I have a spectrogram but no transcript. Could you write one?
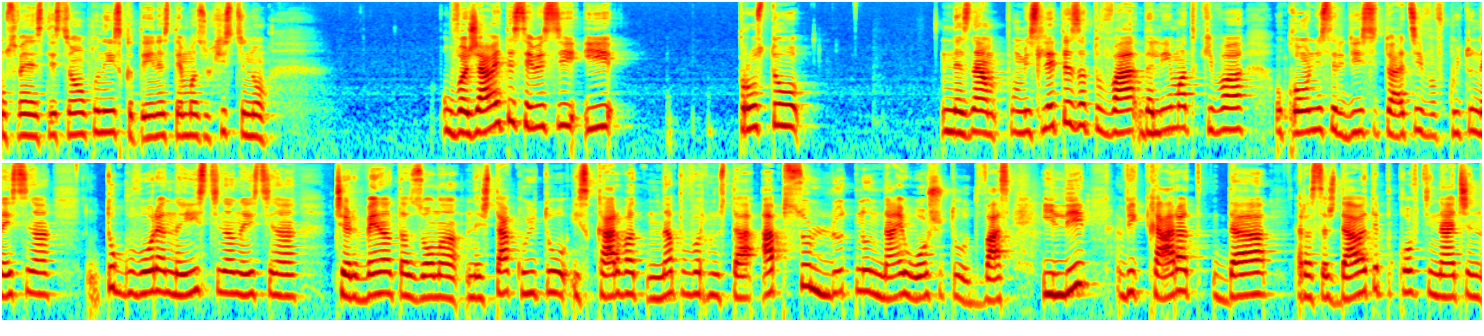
Освен естествено, ако не искате и не сте мазохисти, но уважавайте себе си и просто не знам, помислете за това дали има такива околни среди и ситуации, в които наистина, тук говоря наистина, наистина червената зона, неща, които изкарват на повърхността абсолютно най-лошото от вас или ви карат да разсъждавате по кофти начин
